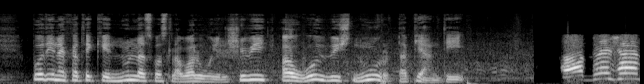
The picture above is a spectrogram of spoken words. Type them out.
په دې نښته کې 19 وسلوال وژل شوي او 22 نور ټپیان دي بیش از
